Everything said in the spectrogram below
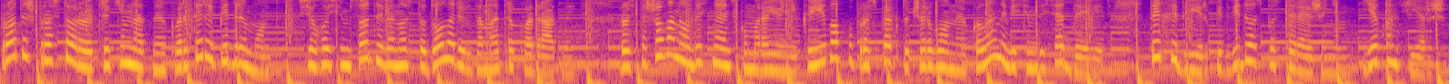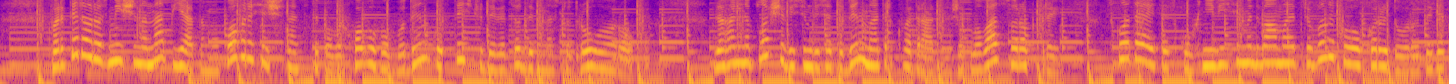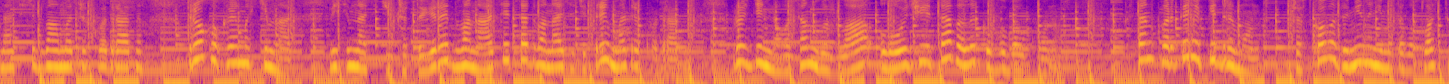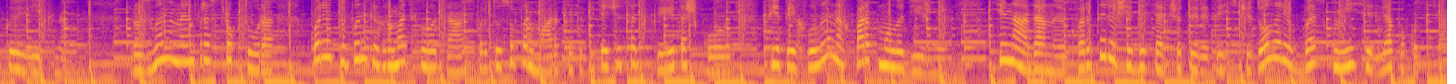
Продаж просторої трикімнатної квартири під ремонт. Всього 790 доларів за метр квадратний. Розташована у Деснянському районі Києва по проспекту Червоної Калини 89. Тихий двір під відеоспостереженням. Є консьєрж. Квартира розміщена на п'ятому поверсі 16-поверхового будинку 1992 року. Загальна площа 81 метр квадратний, житлова 43. Складається з кухні 8,2 метри, великого коридору 19,2 метри квадратних, трьох окремих кімнат 18,4, 12 та 12,3 метри квадратних, роздільного санвузла, лоджії та великого балкону. Стан квартири під ремонт, частково замінені металопластикові вікна. Розвинена інфраструктура, поряд зупинки громадського транспорту, супермаркети, дитячі садки та школи. В п'яти хвилинах парк молодіжний. Ціна даної квартири 64 тисячі доларів без комісії для покупця.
